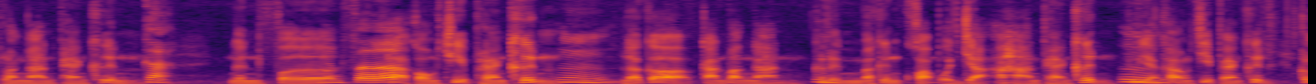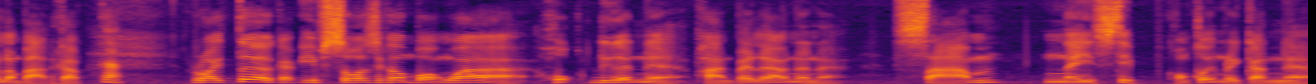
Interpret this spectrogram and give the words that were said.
พลังงานแพงขึ้นค่ะ เงินเฟ้อเงินเฟ้อค่าของชีพแพงขึ้นอืมแล้วก็การว่างงานก็เลยมีมากขึ้นความอดอยากอาหารแพงขึ้นทุกอย่างค่าของชีพแพงขึ้นก็ลำบากนะครับค่ะรอยเตอร์กับอีฟโซสเขามองว่า 6 เดือนเนี่ยผ่านไปแล้วนั่นน่ะสามใน 10 ของคนอเมริกันเนี่ย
